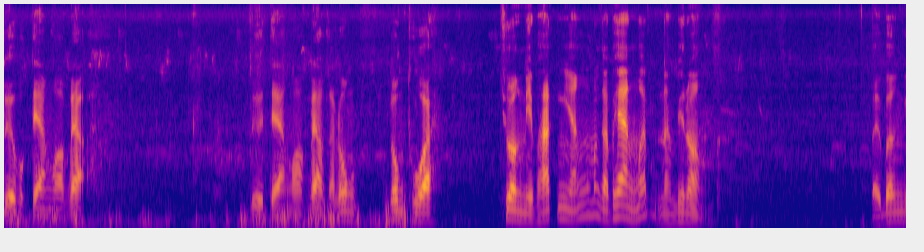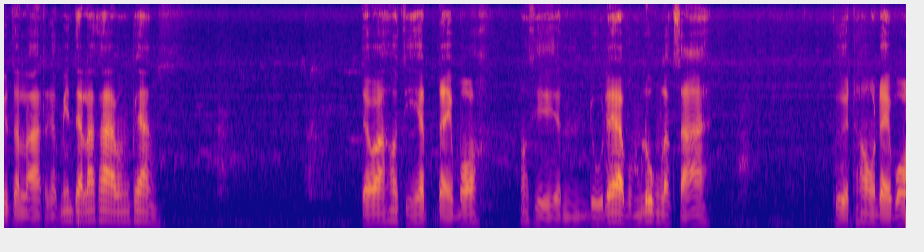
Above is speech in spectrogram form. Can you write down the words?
ลือบกแตงออกแล้วลือแตงออกแล้วก็ลงลงทัว ช่วงนี้พักหยังมันก็แพงหมดนะพี่น้อง ไปเบิ่งอยู่ตลาดกับมีแต่ราคาบางแพงแต่ว่าเฮาสิเฮ็ดได้บ่เฮาสิดูแลบำรุงรักษาพืชเฮาได้บ่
